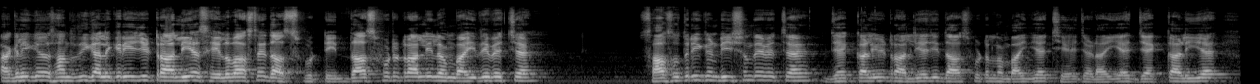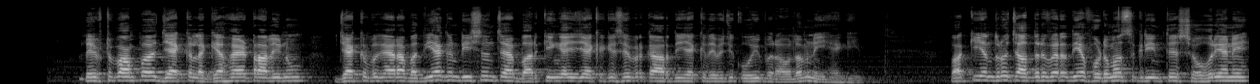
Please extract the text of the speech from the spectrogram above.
ਅਗਲੀ ਸੰਦ ਦੀ ਗੱਲ ਕਰੀਏ ਜੀ, ਟਰਾਲੀ ਹੈ ਸੇਲ ਵਾਸਤੇ 10 ਫੁੱਟੀ। 10 ਫੁੱਟ ਟਰਾਲੀ ਲੰਬਾਈ ਦੇ ਵਿੱਚ ਹੈ ਸਾਫ਼ ਸੁਥਰੀ ਕੰਡੀਸ਼ਨ ਦੇ ਵਿੱਚ ਹੈ, ਜੈਕ ਵਾਲੀ ਟਰਾਲੀ ਹੈ ਜੀ 10 ਫੁੱਟ ਲੰਬਾਈ ਹੈ 6 ਚੜਾਈ ਹੈ, ਜੈਕ ਵਾਲੀ ਹੈ। ਲਿਫਟ ਪੰਪ ਜੈਕ ਲੱਗਿਆ ਹੋਇਆ ਟਰਾਲੀ ਨੂੰ ਜੈਕ ਵਗੈਰਾ ਵਧੀਆ ਕੰਡੀਸ਼ਨ 'ਚ ਹੈ ਵਰਕਿੰਗ ਹੈ ਜੀ, ਜੈਕ ਕਿਸੇ ਪ੍ਰਕਾਰ ਦੀ, ਜੈਕ ਦੇ ਵਿੱਚ ਕੋਈ ਪ੍ਰੋਬਲਮ ਨਹੀਂ ਹੈਗੀ। ਬਾਕੀ ਅੰਦਰੋਂ ਚਾਦਰ ਵਗੈਰਾ ਦੀਆਂ ਫੋਟੋਆਂ ਸਕਰੀਨ ਤੇ ਸ਼ੋ ਹੋ ਰਹੀਆਂ ਨੇ।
